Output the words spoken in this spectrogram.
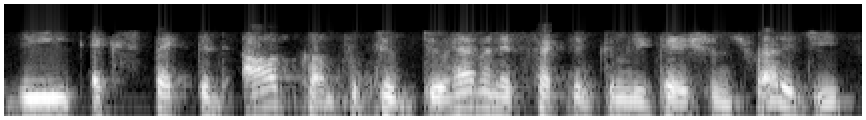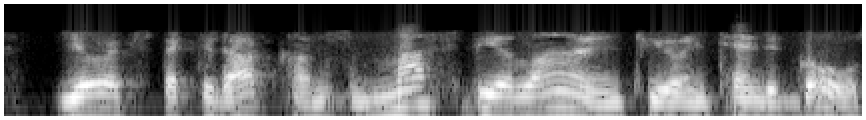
the expected outcome for, to, to have an effective communication strategy, your expected outcomes must be aligned to your intended goals.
